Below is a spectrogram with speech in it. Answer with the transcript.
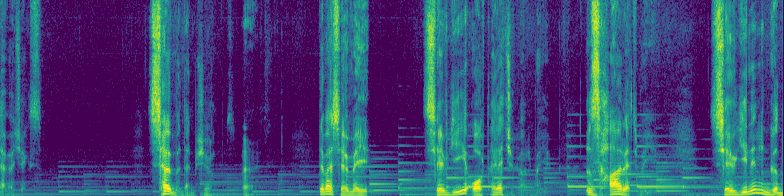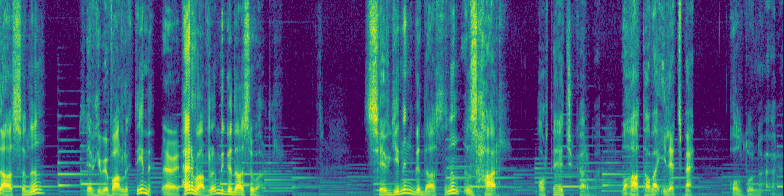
seveceksin. Sevmeden bir şey olmaz. Evet. De ben sevmeyi, sevgiyi ortaya çıkarmayı, ızhar etmeyi, sevginin gıdasının, sevgi bir varlık değil mi? Evet. Her varlığın bir gıdası vardır. Sevginin gıdasının ızhar, ortaya çıkarma, muhataba iletme olduğunu öğrendi.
